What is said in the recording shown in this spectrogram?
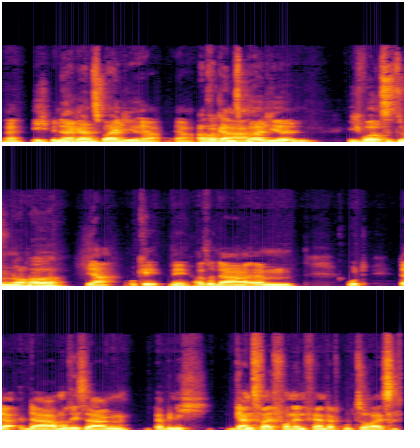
ne? Ich bin da ganz bei dir. Ja, ja. Also aber ganz da, bei dir. Ich wollte es jetzt nur noch mal. Ja, okay, nee, also da, ähm, gut, da, da muss ich sagen, da bin ich ganz weit von entfernt, das gut zu heißen.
